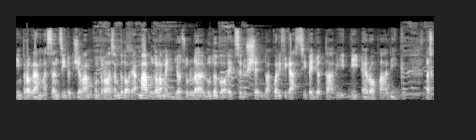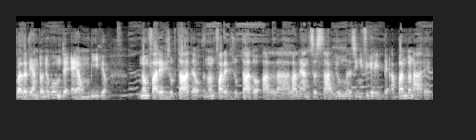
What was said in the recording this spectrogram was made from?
in programma a San Siro, dicevamo, contro la Sampdoria, ma ha avuto la meglio sul Ludo Gorez riuscendo a qualificarsi per gli ottavi di Europa League. La squadra di Antonio Conte è a un bivio. Non fare risultato, non fare risultato all'Allianz Stadium significherebbe abbandonare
